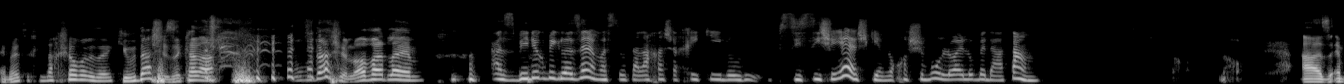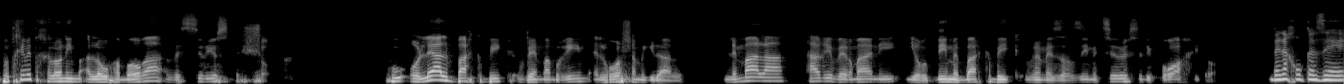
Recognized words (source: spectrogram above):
הם היו צריכים לחשוב על זה כי עובדה שזה קרה עובדה שלא עבד להם אז בדיוק בגלל זה הם עשו את הלחש הכי כאילו בסיסי שיש כי הם לא חשבו לא העלו בדעתם. נכון. אז הם פותחים את החלון עם אלוהו המורה וסיריוס בשוק. הוא עולה על בקביק והם ממריאים אל ראש המגדל. למעלה הארי והרמני יורדים מבקביק ומזרזים את סיריוס לברוח איתו. בטח הוא כזה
